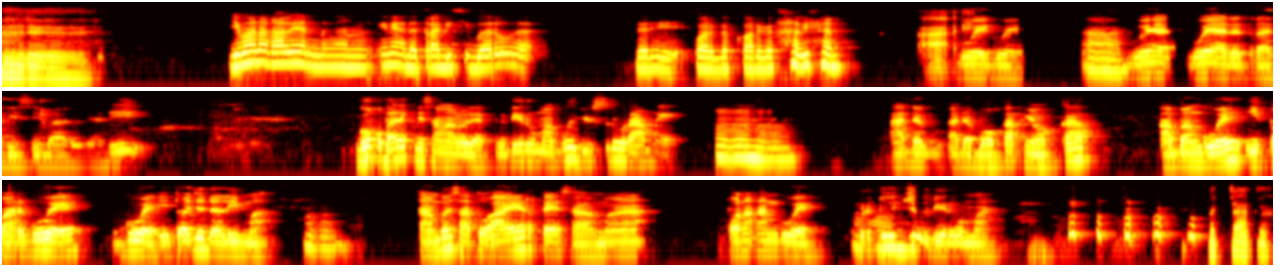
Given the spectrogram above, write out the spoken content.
Aduh. gimana kalian dengan ini ada tradisi baru nggak dari keluarga-keluarga kalian Ah, Gue gue ah gue gue ada tradisi baru. Jadi gue kebalik nih sama lu ya. Di rumah gue justru rame. mm, mm, mm. Ada ada bokap, nyokap, abang gue, ipar gue, gue itu aja udah lima. Mm, mm. Tambah satu ART sama ponakan gue bertujuh di rumah. pecah tuh.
